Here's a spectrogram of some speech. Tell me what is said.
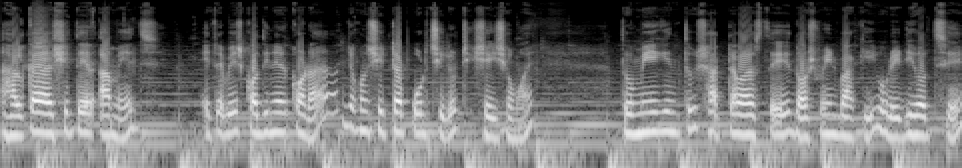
হালকা শীতের আমেজ, এটা বেশ কদিনের করা, যখন শীতটা পড়ছিল ঠিক সেই সময়। তো মেয়ে কিন্তু সাতটা বাজতে দশ মিনিট বাকি, ও রেডি হচ্ছে।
